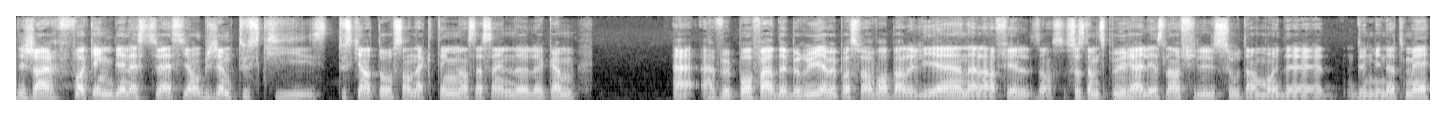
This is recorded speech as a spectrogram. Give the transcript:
gère fucking bien la situation. Puis j'aime tout ce qui tout ce qui entoure son acting dans cette scène-là. Là, comme elle, elle veut pas faire de bruit, elle veut pas se faire voir par l'alien, elle enfile. ça, c'est un petit peu irréaliste, là, enfiler le saut en moins d'une minute. Mais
